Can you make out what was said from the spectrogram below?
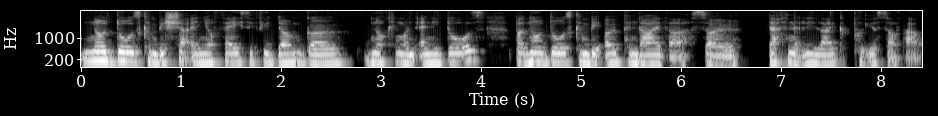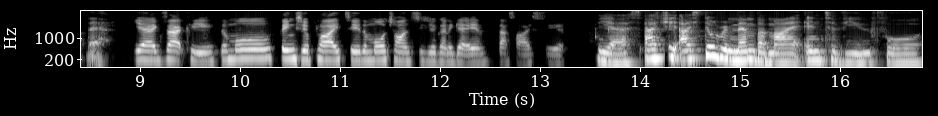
No doors can be shut in your face if you don't go knocking on any doors, but no doors can be opened either. So definitely like put yourself out there. Yeah, exactly. The more things you apply to, the more chances you're going to get in. That's how I see it. Yes, actually, I still remember my interview for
